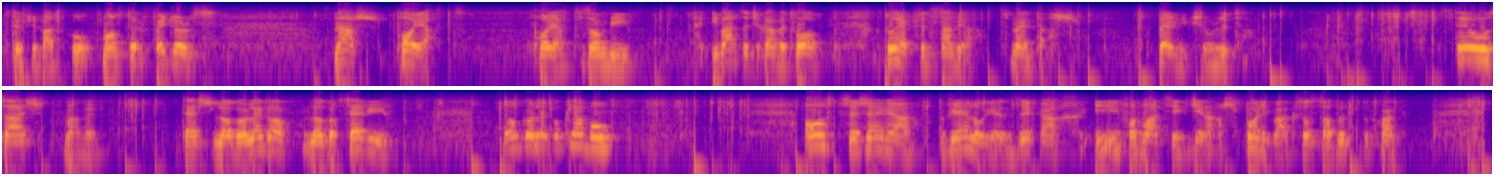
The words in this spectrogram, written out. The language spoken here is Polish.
w tym przypadku Monster Fighters, nasz pojazd, pojazd zombie i bardzo ciekawe tło, które przedstawia cmentarz w pełni księżyca. Z tyłu zaś mamy też logo Lego, logo serii, logo Lego Clubu, ostrzeżenia w wielu językach i informacje, gdzie nasz polibag został wyprodukowany.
